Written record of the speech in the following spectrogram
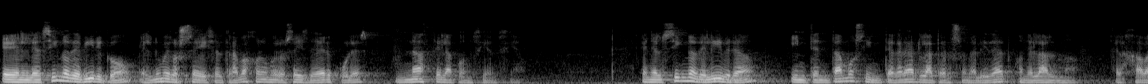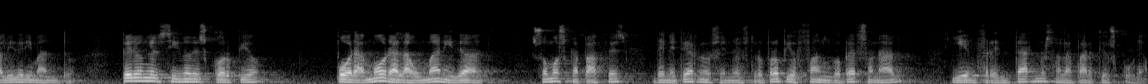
en el signo de Virgo, el número 6, el trabajo número 6 de Hércules, nace la conciencia. En el signo de Libra intentamos integrar la personalidad con el alma, el jabalí de manto, pero en el signo de Escorpio, por amor a la humanidad, somos capaces de meternos en nuestro propio fango personal y enfrentarnos a la parte oscura.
